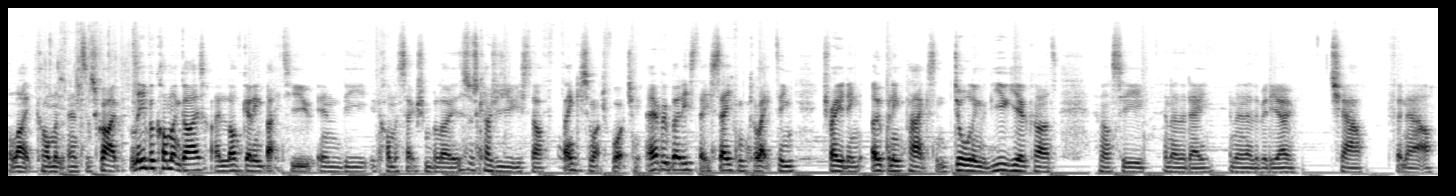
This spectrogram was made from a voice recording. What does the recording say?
like, comment, and subscribe. Leave a comment, guys. I love getting back to you in the comment section below. This was Casual Yugi Stuff. Thank you so much for watching. Everybody stay safe and collecting, trading, opening packs, and dueling with Yu-Gi-Oh cards. And I'll see you another day in another video. Ciao for now.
